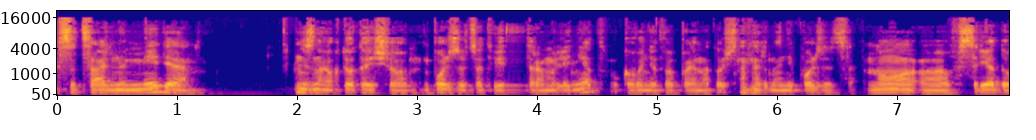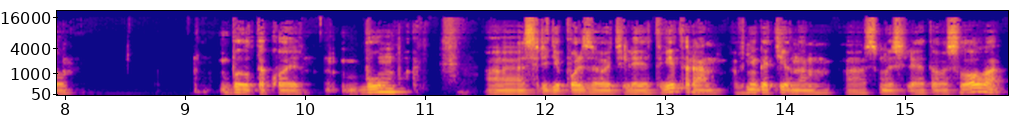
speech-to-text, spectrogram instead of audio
социальным медиа. Не знаю, кто-то еще пользуется Твиттером или нет. У кого нет VPN, точно, наверное, не пользуется. Но э, в среду был такой бум а, среди пользователей Твиттера в негативном а, смысле этого слова.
